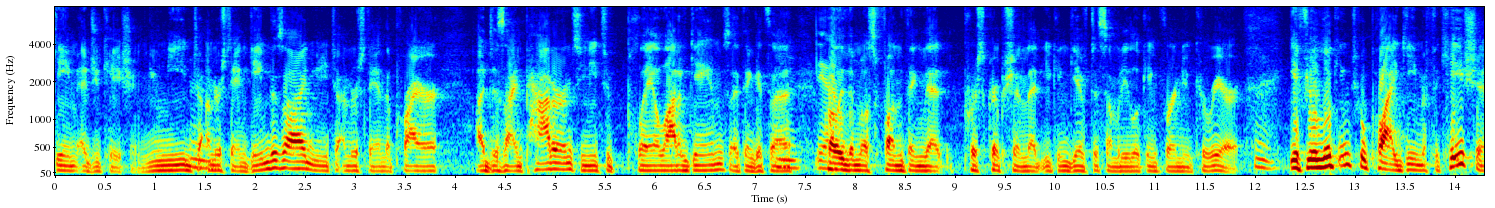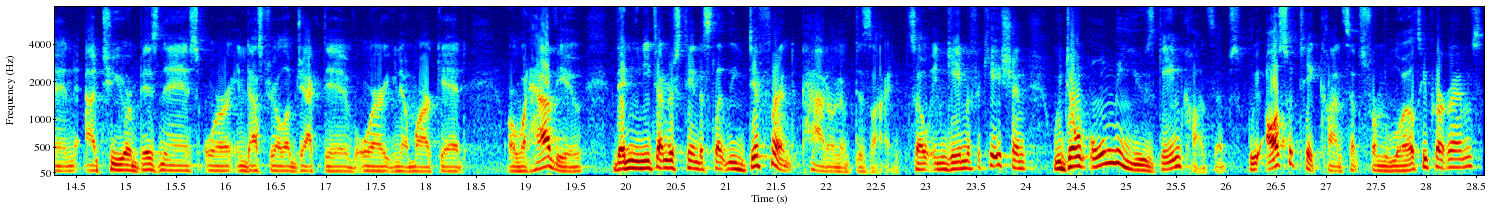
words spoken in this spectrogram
game education. You need mm. to understand game design. You need to understand the prior uh, design patterns. You need to play a lot of games. I think it's a, mm, yeah. probably the most fun thing that prescription that you can give to somebody looking for a new career. Mm. If you're looking to apply gamification uh, to your business or industrial objective or you know market or what have you, then you need to understand a slightly different pattern of design. So in gamification, we don't only use game concepts, we also take concepts from loyalty programs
